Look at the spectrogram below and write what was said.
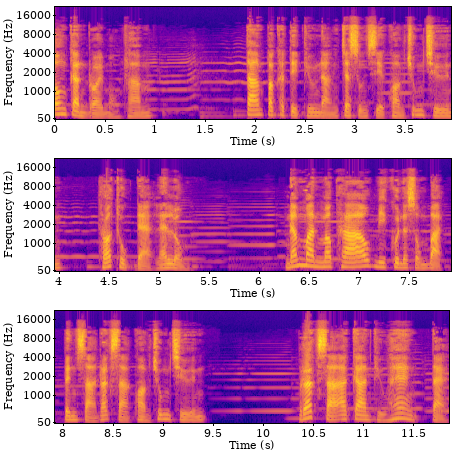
ป้องกันรอยหมองคล้ำ ตามปกติผิวหนังจะสูญเสียความชุ่มชื้น เพราะถูกแดดและลม น้ำมันมะพร้าวมีคุณสมบัติเป็นสารรักษาความชุ่มชื้น รักษาอาการผิวแห้ง แตก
